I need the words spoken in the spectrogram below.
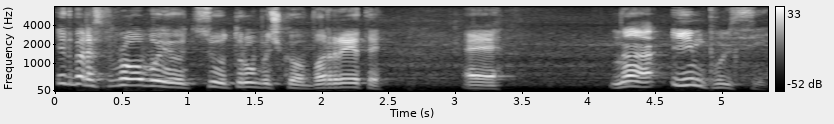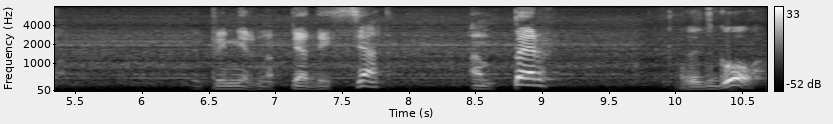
І тепер спробую цю трубочку варити е, на імпульсі. Примірно 50 ампер. Let's go.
